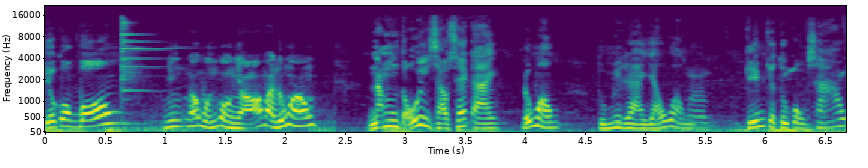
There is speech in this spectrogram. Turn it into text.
Vô con bốn. Nhưng nó vẫn còn nhỏ mà đúng không? 5 tuổi thì sao xét ai? Đúng không? Tôi mới ra dấu ông kiếm cho tôi con sáu.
